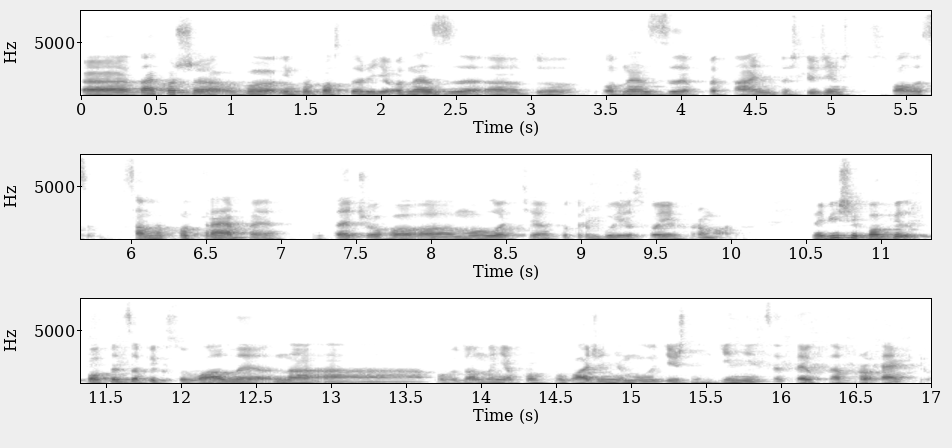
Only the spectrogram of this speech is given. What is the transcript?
Е, Також е, в інфопросторі одне з, е, одне з питань досліджень стосувалося саме потреби, те, чого е, молодь е, потребує у своїх громадах. Найбільший попит, зафіксували на повідомлення про впровадження молодіжних ініціатив та проєктів.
